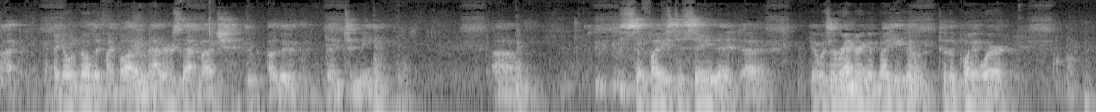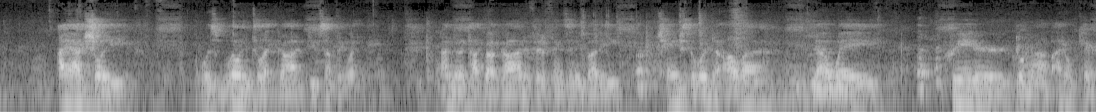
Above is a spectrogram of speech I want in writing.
I, I don't know that my body matters that much other than to me. Um, suffice to say that uh, it was a rendering of my ego to the point where I actually was willing to let God do something with me. I'm going to talk about God if it offends anybody. Change the word to Allah, Yahweh, Creator, doorknob. I don't care.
